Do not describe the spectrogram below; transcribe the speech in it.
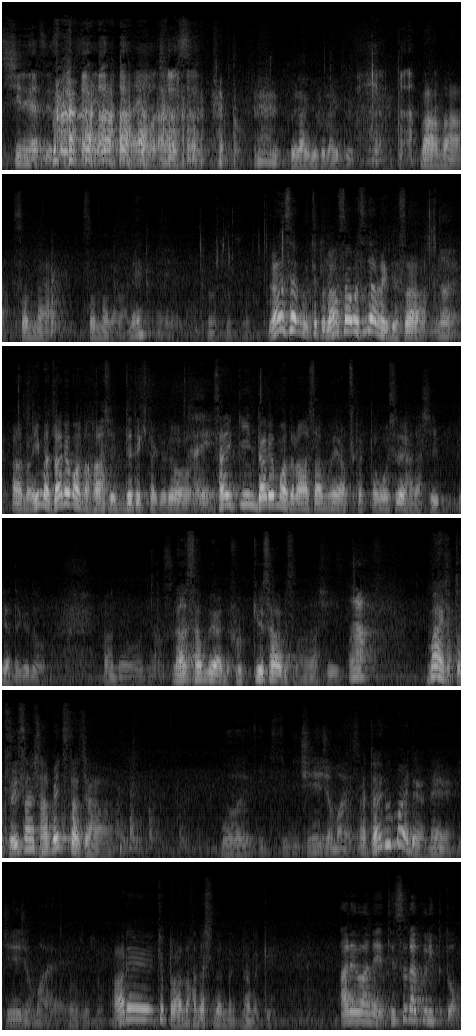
死ぬやつですから最後のチャンス。フラグフラグ。まあまあそんなそんなのがね。ランサムちょっとランサムつながりでさーはい。あの今ダルマの話出てきたけど、はい。最近ダルマのランサムウェア使った面白い話見たんだけどあのランサムウェアの復旧サービスの話。あ前ちょっと辻さん喋ってたじゃんもう1年以上前ですよあだいぶ前だよね。1年以上前。そうそうそう。あれちょっとあの話なんだなんだっけ？あれはねテスラクリプト。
